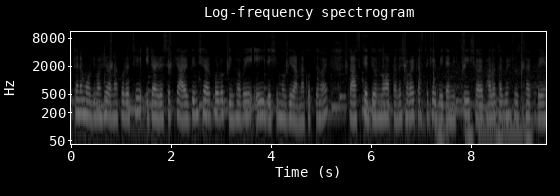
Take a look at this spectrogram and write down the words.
এখানে মুরগি মাংস রান্না করেছি। এটার রেসিপিটা আরেকদিন শেয়ার করব কীভাবে এই দেশি মুরগি রান্না করতে হয়। তো আজকের জন্য আপনাদের সবার কাছ থেকে বিদায় নিচ্ছি। সবাই ভালো থাকবেন, সুস্থ থাকবেন।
